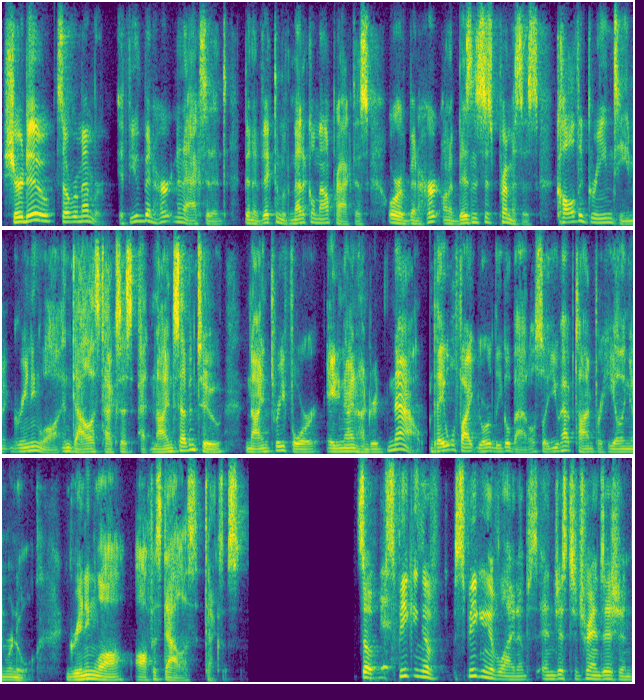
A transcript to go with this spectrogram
Sure do. So remember, if you've been hurt in an accident, been a victim of medical malpractice, or have been hurt on a business's premises, call the Green Team at Greening Law in Dallas, Texas at 972 934 8900 now. They will fight your legal battle so you have time for healing and renewal. Greening Law, Office Dallas, Texas. So speaking of speaking of lineups and just to transition,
